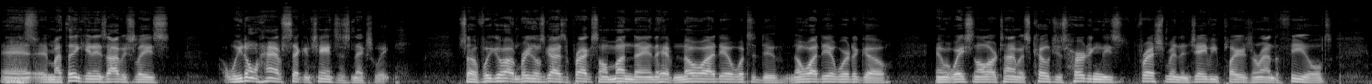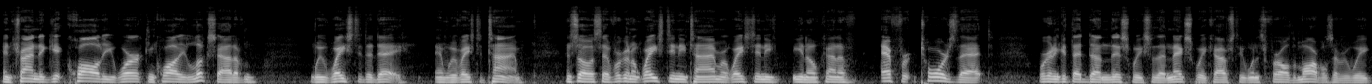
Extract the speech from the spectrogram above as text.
and, nice. and my thinking is obviously is we don't have second chances next week. So if we go out and bring those guys to practice on Monday and they have no idea what to do, no idea where to go, and we're wasting all our time as coaches hurting these freshmen and JV players around the field and trying to get quality work and quality looks out of them, we've wasted a day and we've wasted time. And so I said, if we're going to waste any time or waste any, you know, kind of effort towards that, we're going to get that done this week so that next week, obviously, when it's for all the marbles every week,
